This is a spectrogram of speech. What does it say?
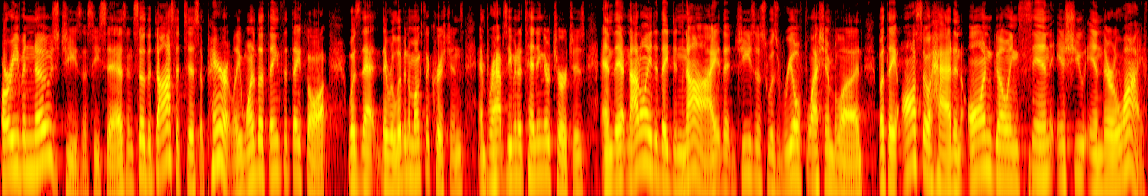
or even knows Jesus, he says. And so the Docetists, apparently, one of the things that they thought was that they were living amongst the Christians and perhaps even attending their churches, and that not only did they deny that Jesus was real flesh and blood, but they also had an ongoing sin issue in their life.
